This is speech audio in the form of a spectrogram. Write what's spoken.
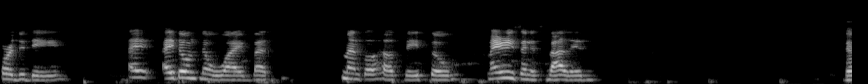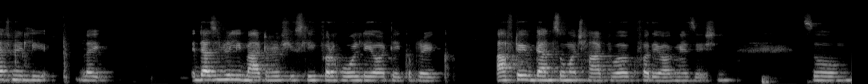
for the day. I, I don't know why, but it's mental health day, so my reason is valid. Definitely. Like, it doesn't really matter if you sleep for a whole day or take a break after you've done so much hard work for the organization. So,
